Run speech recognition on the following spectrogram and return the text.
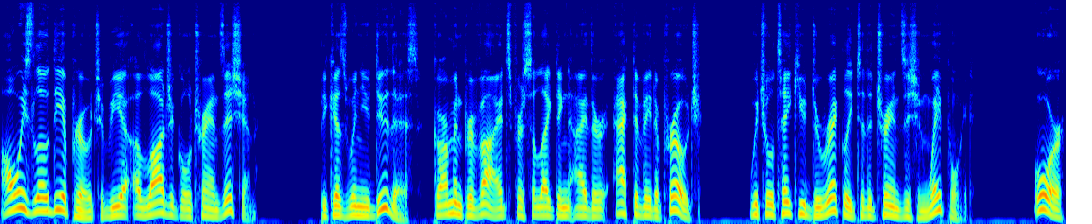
Always load the approach via a logical transition, because when you do this, Garmin provides for selecting either Activate Approach which will take you directly to the transition waypoint, or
